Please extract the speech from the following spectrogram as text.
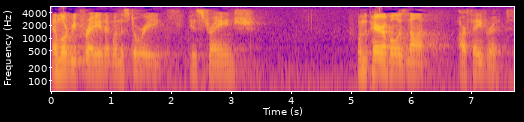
And Lord, we pray that when the story is strange, when the parable is not our favorite,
